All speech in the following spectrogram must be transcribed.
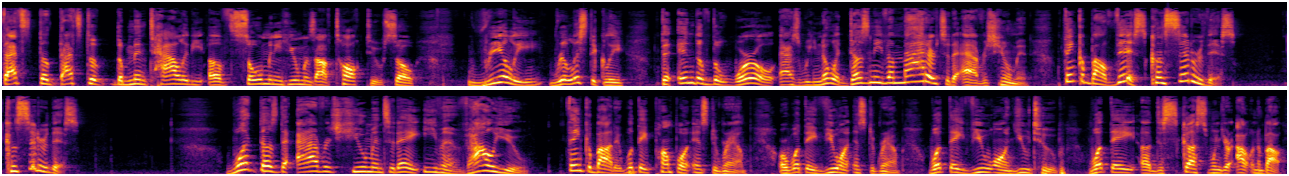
That's the that's the the mentality of so many humans I've talked to. So really, realistically, the end of the world as we know it doesn't even matter to the average human. Think about this. Consider this. Consider this. What does the average human today even value? Think about it. What they pump on Instagram or what they view on Instagram, what they view on YouTube, what they uh, discuss when you're out and about.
